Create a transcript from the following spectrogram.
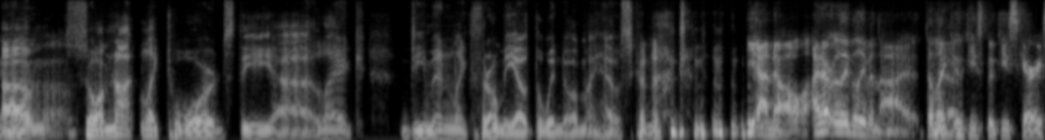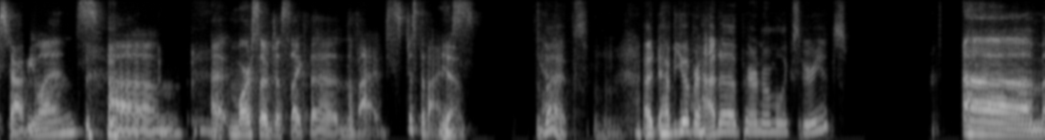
Um, so I'm not like towards the uh like demon like throw me out the window of my house kind of. yeah, no, I don't really believe in that. The like Yeah. ooky spooky, scary, stabby ones. Um, uh, more so just like the the vibes, just the vibes. Yeah. The Yeah. vibes. Mhm. Uh, have you ever had a paranormal experience? Um,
